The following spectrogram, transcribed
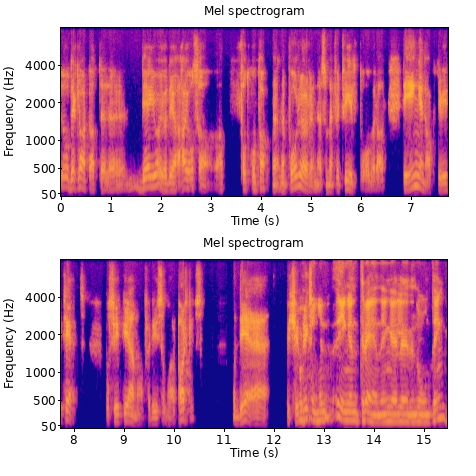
og, det er klart at det gjør jo det. Jeg har jo også fått kontakt med, med, pårørende som er fortvilt over at det er ingen aktivitet på sykehjemmene for de som har parkinson. Og det er bekymringsfullt. Ingen, ingen, trening eller noen ting?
